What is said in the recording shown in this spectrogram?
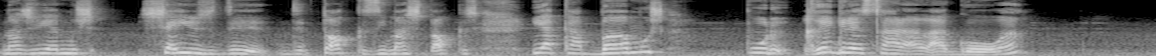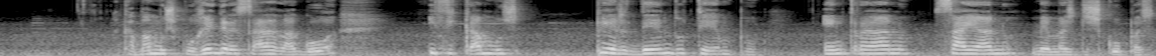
nós viemos cheios de, de toques e mais toques e acabamos por regressar à lagoa, acabamos por regressar à lagoa e ficamos perdendo tempo. Entra ano, sai ano, mesmas desculpas.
